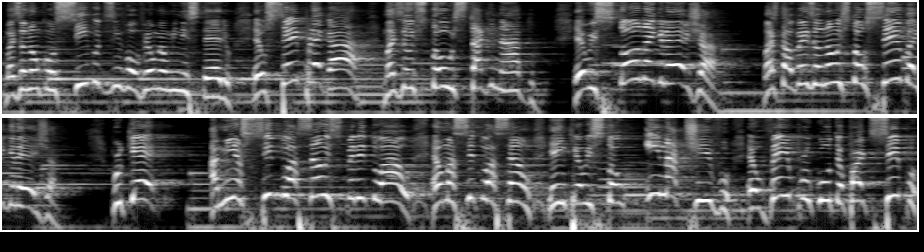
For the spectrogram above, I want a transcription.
mas eu não consigo desenvolver o meu ministério. Eu sei pregar, mas eu estou estagnado. Eu estou na igreja, mas talvez eu não estou sendo a igreja. Porque a minha situação espiritual é uma situação em que eu estou inativo. Eu venho para o culto, eu participo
